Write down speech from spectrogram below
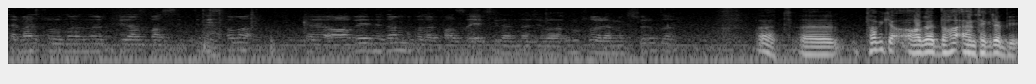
temel sorunlarını biraz bahsettiniz ama e, AB neden bu kadar fazla etkilendi acaba? Bunu öğrenmek istiyorum da. Evet, e, tabii ki AB daha entegre bir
